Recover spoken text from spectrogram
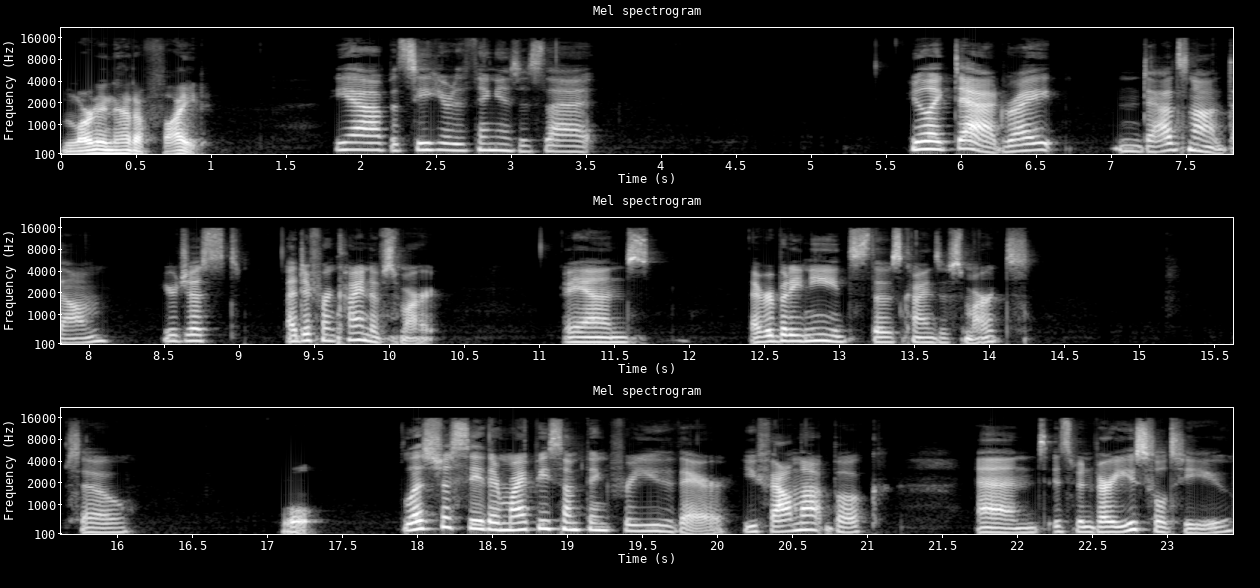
learning how to fight. Yeah, but see here the thing is is that you're like dad, right? And dad's not dumb. You're just a different kind of smart. And everybody needs those kinds of smarts. So, Well, let's just say there might be something for you there. You found that book and it's been very useful to you.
